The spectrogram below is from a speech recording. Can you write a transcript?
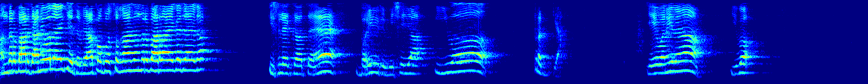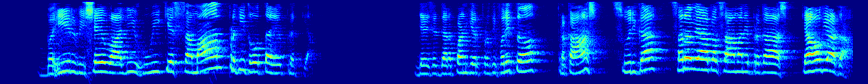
अंदर बाहर जाने वाला है क्या तो व्यापक वस्तु कहाँ से अंदर बाहर आएगा, जाएगा? इसलिए कहते हैं, बहिर्विषया इव प्रज्ञा। ये नहीं लेना इव बहिर्विषय वाली हुई के समान प्रतीत होता है प्रज्ञा। जैसे दर्पण के प्रतिफलित प्रकाश, सूर्य का सर्वव्यापक सामान्य प्रकाश, क्या हो गया था?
